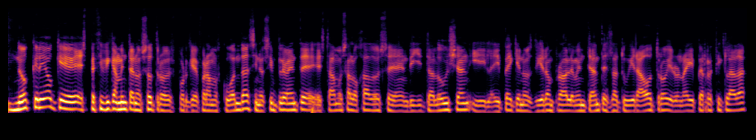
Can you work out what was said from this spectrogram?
no creo que específicamente a nosotros porque fuéramos Cuonda, sino simplemente estábamos alojados en DigitalOcean y la IP que nos dieron probablemente antes la tuviera otro y era una IP reciclada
